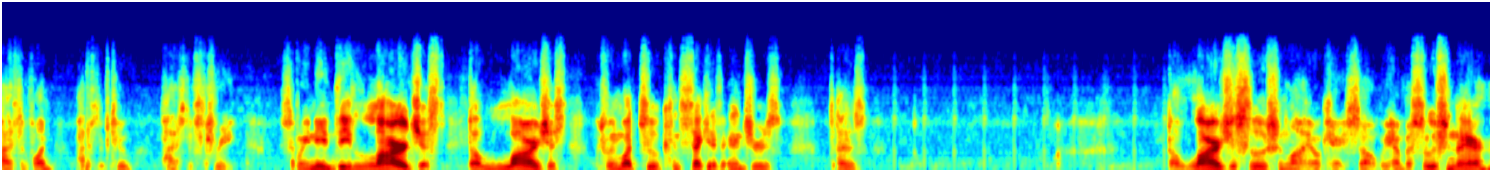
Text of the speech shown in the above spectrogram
Positive 1, positive 2, positive 3. So we need the largest, the largest. Between what two consecutive integers does the largest solution lie. Okay, so we have a solution there.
